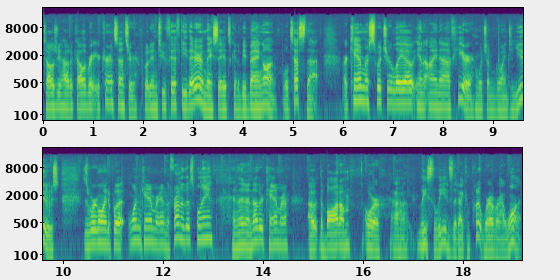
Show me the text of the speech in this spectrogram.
tells you how to calibrate your current sensor. Put in 250 there and they say it's going to be bang on. We'll test that. Our camera switcher layout in iNav here, which I'm going to use, is we're going to put one camera in the front of this plane and then another camera out the bottom or uh, at least the leads that I can put it wherever I want.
